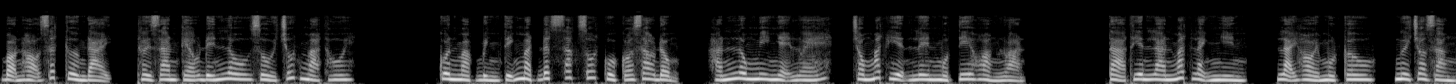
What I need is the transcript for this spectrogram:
bọn họ rất cường đại, thời gian kéo đến lâu rồi chút mà thôi. Quân mặc bình tĩnh mặt đất sắc rốt cuộc có dao động, hắn lông mi nhẹ lóe, trong mắt hiện lên một tia hoảng loạn. Tả Thiên Lan mắt lạnh nhìn, lại hỏi một câu, ngươi cho rằng,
